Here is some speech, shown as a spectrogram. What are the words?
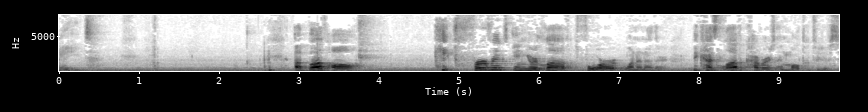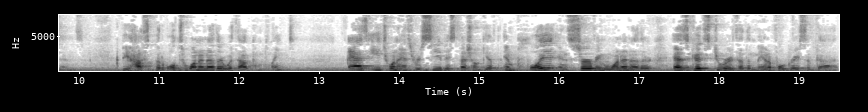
8. Above all, keep fervent in your love for one another, because love covers a multitude of sins. Be hospitable to one another without complaint. As each one has received a special gift, employ it in serving one another as good stewards of the manifold grace of God.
